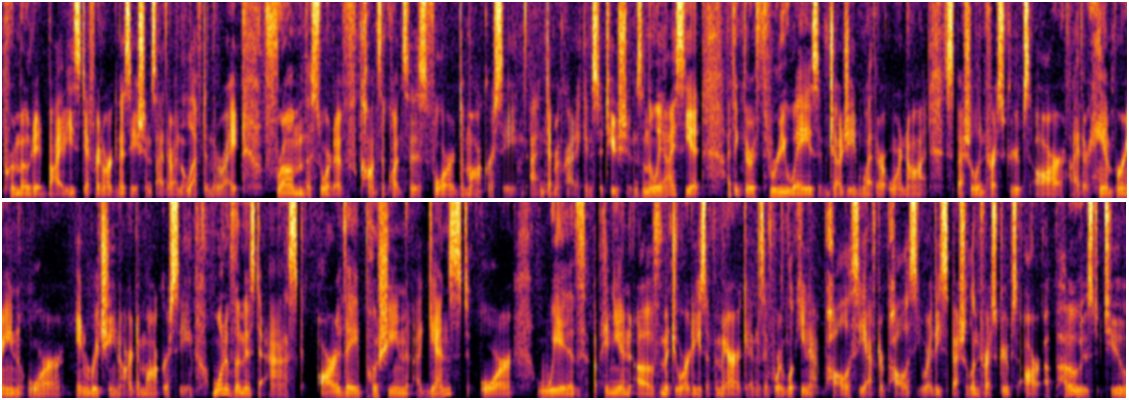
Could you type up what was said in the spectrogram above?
promoted by these different organizations, either on the left and the right, from the sort of consequences for democracy and democratic institutions. And the way I see it, I think there are three ways of judging whether or not special interest groups are either hampering or enriching our democracy. One of them is to ask are they pushing against or with opinion of majorities of Americans? If we're looking looking at policy after policy where these special interest groups are opposed to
